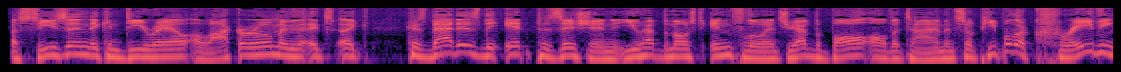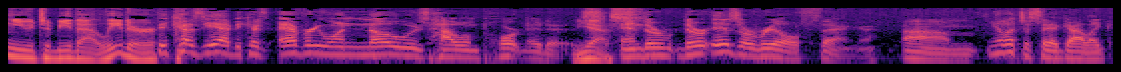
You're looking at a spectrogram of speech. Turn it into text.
a season. It can derail a locker room. I mean, it's like because that is the it position. You have the most influence. You have the ball all the time, and so people are craving you to be that leader. Because yeah, because everyone knows how important it is. Yes. and there there is a real thing. Um, you know, let's just say a guy like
